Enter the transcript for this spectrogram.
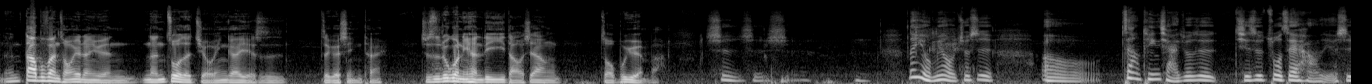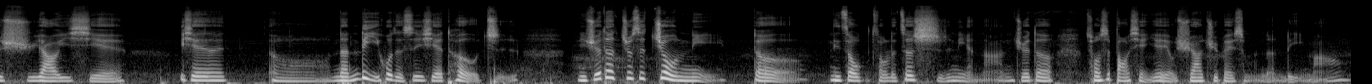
那大部分从业人员能做的久，应该也是这个心态。就是如果你很利益导向，走不远吧。是是是，嗯，那有没有就是呃，这样听起来就是其实做这行也是需要一些一些呃能力或者是一些特质。你觉得就是就你的你走走了这十年啊，你觉得从事保险业有需要具备什么能力吗？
